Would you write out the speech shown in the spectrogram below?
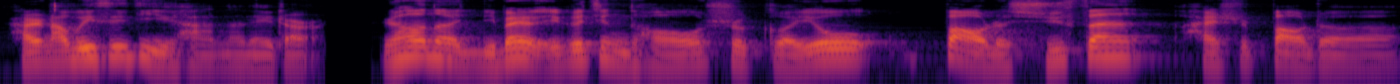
还是拿 VCD 看的那阵儿。然后呢，里边有一个镜头是葛优。抱着徐帆，还是抱着，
